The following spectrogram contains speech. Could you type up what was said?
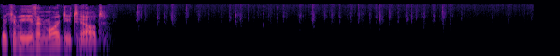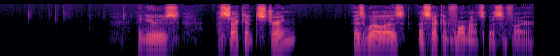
We can be even more detailed and use a second string as well as a second format specifier.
